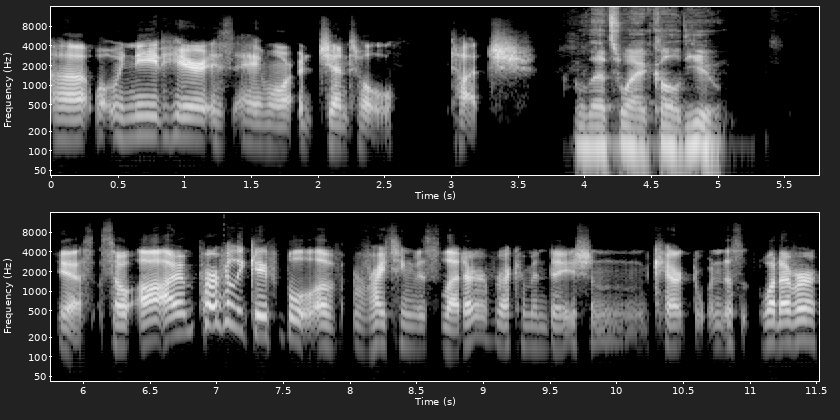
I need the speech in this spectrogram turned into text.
Uh, what we need here is a more gentle touch. Well, that's why I called you. Yes, so uh, I'm perfectly capable of writing this letter, recommendation, character witness, whatever.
